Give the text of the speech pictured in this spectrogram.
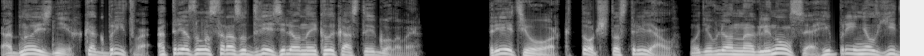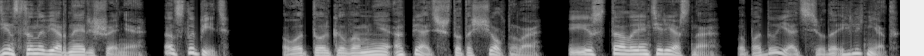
Одно из них, как бритва, отрезало сразу две зеленые клыкастые головы. Третий орк, тот, что стрелял, удивленно оглянулся и принял единственно верное решение — отступить. Вот только во мне опять что-то щелкнуло, и стало интересно, попаду я отсюда или нет.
